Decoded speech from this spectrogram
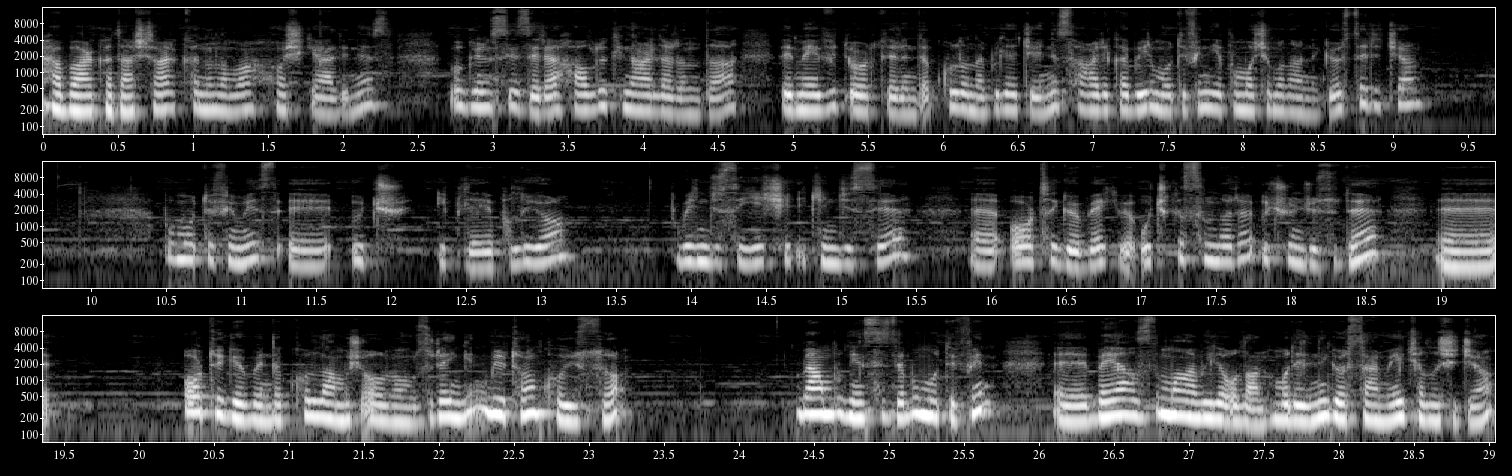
Merhaba arkadaşlar kanalıma hoş geldiniz. Bugün sizlere havlu kenarlarında ve mevlüt örtülerinde kullanabileceğiniz harika bir motifin yapım aşamalarını göstereceğim. Bu motifimiz 3 e, iple yapılıyor. Birincisi yeşil, ikincisi e, orta göbek ve uç kısımları, üçüncüsü de e, orta göbeğinde kullanmış olduğumuz rengin bir ton koyusu. Ben bugün size bu motifin beyazlı mavili olan modelini göstermeye çalışacağım.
